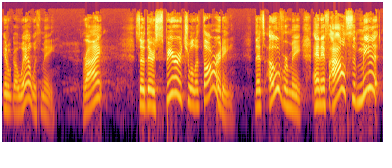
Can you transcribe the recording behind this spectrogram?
it'll go well with me. Right? So there's spiritual authority that's over me. And if I'll submit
